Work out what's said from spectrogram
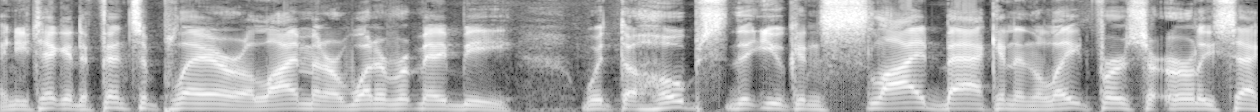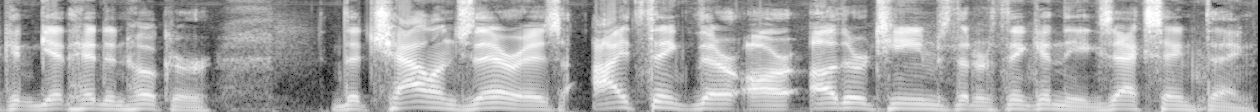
and you take a defensive player or alignment or whatever it may be with the hopes that you can slide back and in the late first or early second get Hendon Hooker, the challenge there is I think there are other teams that are thinking the exact same thing.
